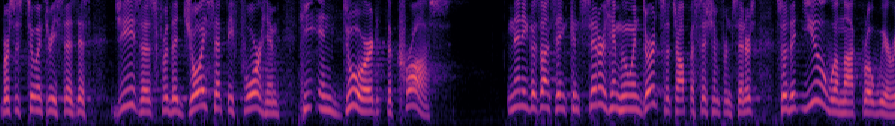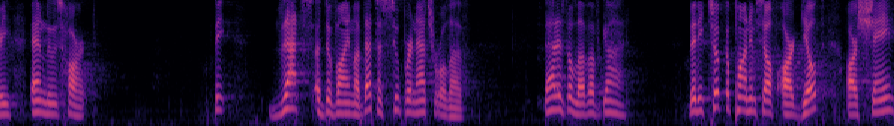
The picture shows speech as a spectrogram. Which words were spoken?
verses 2 and 3 says this Jesus, for the joy set before Him, He endured the cross. And then he goes on saying, Consider him who endured such opposition from sinners, so that you will not grow weary and lose heart. That's a divine love. That's a supernatural love. That is the love of God. That He took upon Himself our guilt, our shame,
